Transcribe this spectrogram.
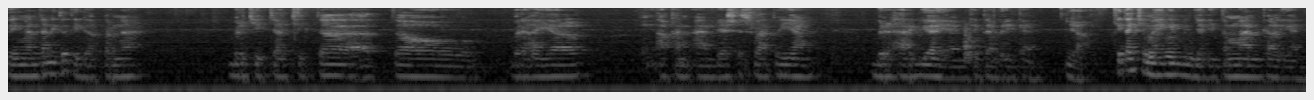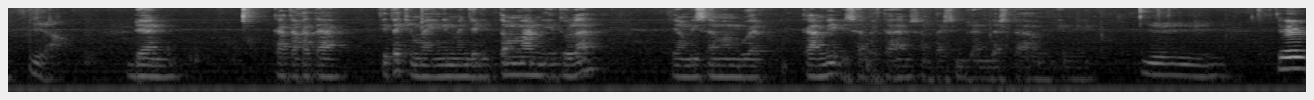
geng mantan itu tidak pernah bercita-cita atau berhayal akan ada sesuatu yang berharga yang kita berikan. Iya. Kita cuma ingin menjadi teman kalian. Iya. Dan kata-kata kita cuma ingin menjadi teman itulah yang bisa membuat kami bisa bertahan sampai 19 tahun ini. Yeay. Yeah.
